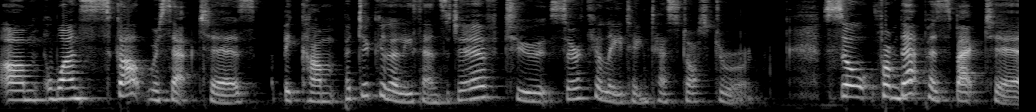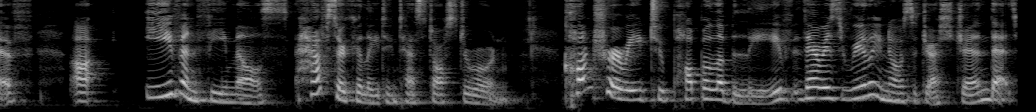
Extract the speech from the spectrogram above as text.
um, one's scalp receptors become particularly sensitive to circulating testosterone. So, from that perspective, uh, even females have circulating testosterone. Contrary to popular belief, there is really no suggestion that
